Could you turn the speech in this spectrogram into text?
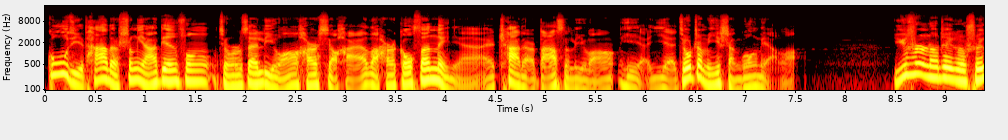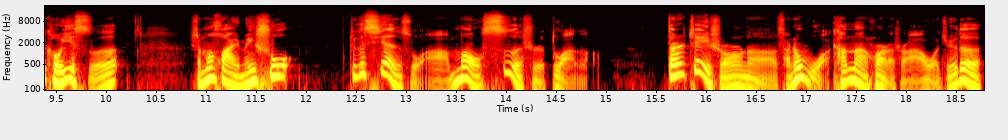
估计他的生涯巅峰就是在厉王还是小孩子，还是高三那年，哎，差点打死厉王，也也就这么一闪光点了。于是呢，这个水口一死，什么话也没说，这个线索啊，貌似是断了。但是这时候呢，反正我看漫画的时候啊，我觉得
